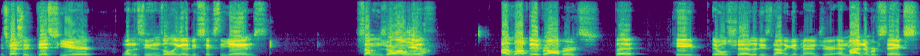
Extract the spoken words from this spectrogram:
especially this year when the season's only going to be 60 games, something's wrong Yeah. with. I love Dave Roberts, but he it will show that he's not a good manager. And my number six,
